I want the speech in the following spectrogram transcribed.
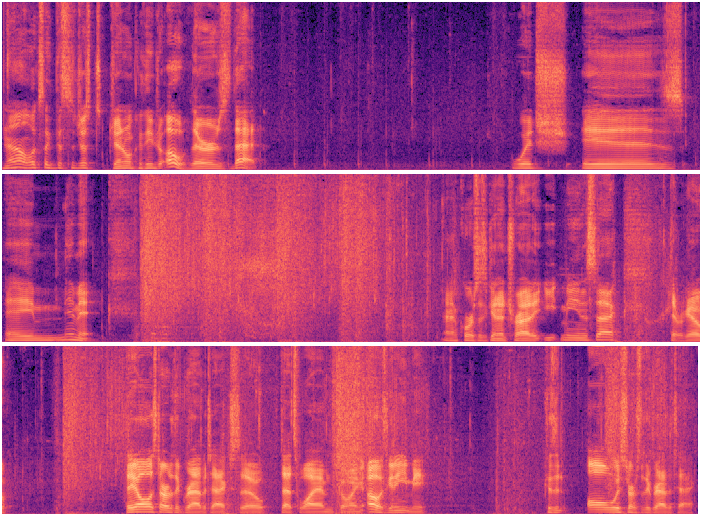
No, it looks like this is just General Cathedral. Oh, there's that. Which is a mimic. And of course it's gonna try to eat me in a sec. There we go. They always start with a grab attack, so that's why I'm going, oh, it's gonna eat me. Because it always starts with a grab attack.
